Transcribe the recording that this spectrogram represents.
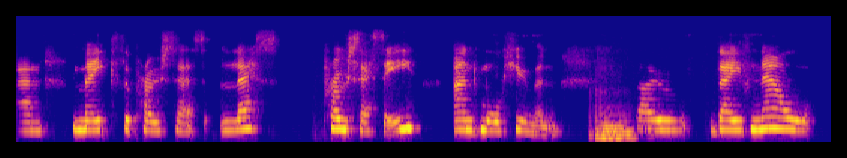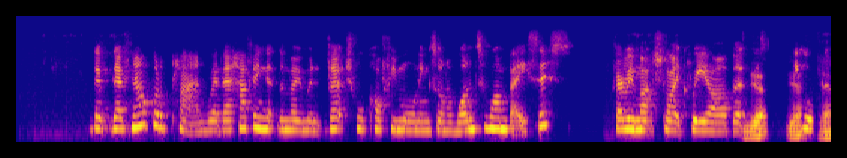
can make the process less processy and more human? Mm. So they've now they've, they've now got a plan where they're having at the moment virtual coffee mornings on a one-to-one basis very much like we are but yeah, yeah, yeah.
